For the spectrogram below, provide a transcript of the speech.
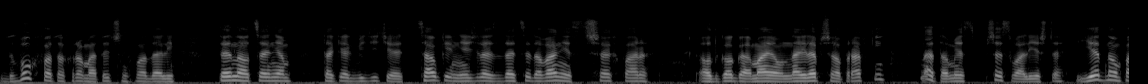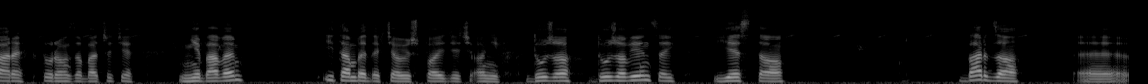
dwóch fotochromatycznych modeli. Ten oceniam, tak jak widzicie, całkiem nieźle. Zdecydowanie z trzech par od GOGa mają najlepsze oprawki. Natomiast przesłali jeszcze jedną parę, którą zobaczycie niebawem. I tam będę chciał już powiedzieć o nich dużo, dużo więcej. Jest to bardzo e,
